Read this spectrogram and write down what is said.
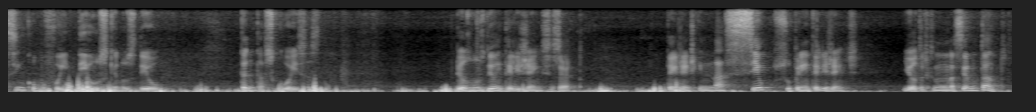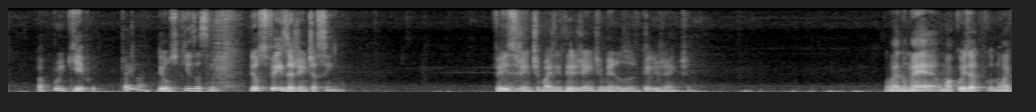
assim como foi Deus que nos deu tantas coisas, Deus nos deu inteligência, certo? Tem gente que nasceu super inteligente e outras que não nasceram tanto. Mas por quê? Sei lá, Deus quis assim. Deus fez a gente assim. Fez gente mais inteligente e menos inteligente. Não é, não é uma coisa, não é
